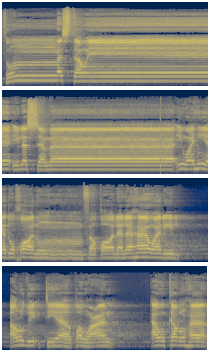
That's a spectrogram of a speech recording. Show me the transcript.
ثم استوي إلى السماء وهي دخان فقال لها وللأرض ائتيا طوعا أو كرها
